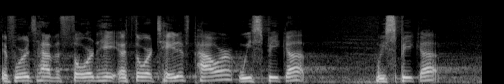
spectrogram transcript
If words have authoritative power, we speak up. We speak up.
